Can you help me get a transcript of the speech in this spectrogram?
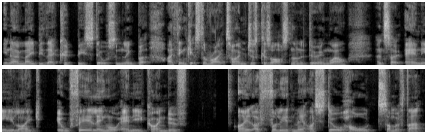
you know maybe there could be still some link, but I think it's the right time just because Arsenal are doing well, and so any like ill feeling or any kind of I, I, fully admit I still hold some of that.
